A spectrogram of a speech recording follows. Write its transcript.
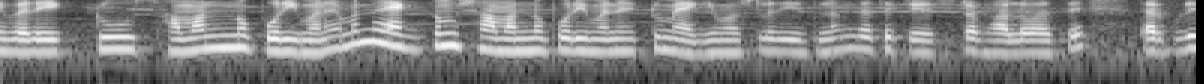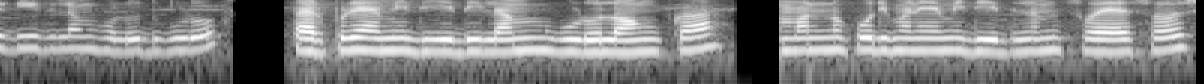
এবারে একটু সামান্য পরিমাণে মানে একদম সামান্য পরিমাণে একটু ম্যাগি মশলা দিয়ে দিলাম যাতে টেস্টটা ভালো আসে। তারপরে দিয়ে দিলাম হলুদ গুঁড়ো। তারপরে আমি দিয়ে দিলাম গুঁড়ো লঙ্কা। সামান্য পরিমাণে আমি দিয়ে দিলাম সয়া সস।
